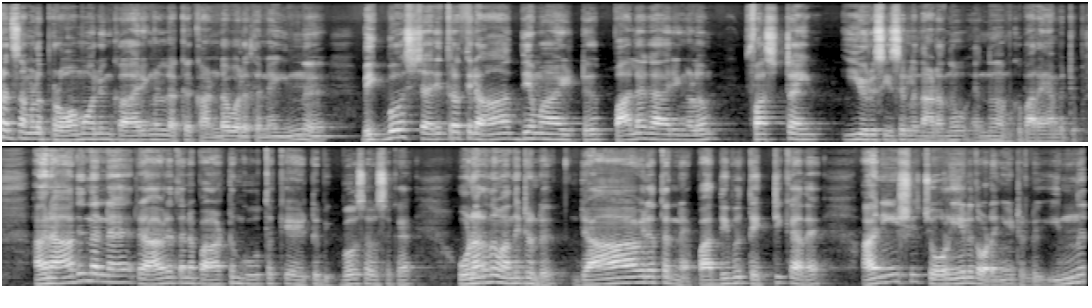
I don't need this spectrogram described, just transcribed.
ഫ്രണ്ട്സ് നമ്മൾ പ്രോമോയിലും കാര്യങ്ങളിലൊക്കെ കണ്ട പോലെ തന്നെ ഇന്ന് ബിഗ് ബോസ് ചരിത്രത്തിൽ ആദ്യമായിട്ട് പല കാര്യങ്ങളും ഫസ്റ്റ് ടൈം ഈ ഒരു സീസണിൽ നടന്നു എന്ന് നമുക്ക് പറയാൻ പറ്റും. അങ്ങനെ ആദ്യം തന്നെ രാവിലെ തന്നെ പാട്ടും കൂത്തൊക്കെ ആയിട്ട് ബിഗ് ബോസ് ഹൗസൊക്കെ ഉണർന്നു വന്നിട്ടുണ്ട്. രാവിലെ തന്നെ പതിവ് തെറ്റിക്കാതെ അനീഷ് ചൊറിയൽ തുടങ്ങിയിട്ടുണ്ട്. ഇന്ന്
